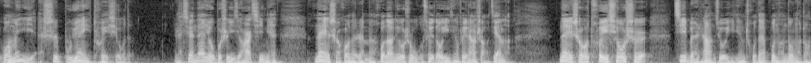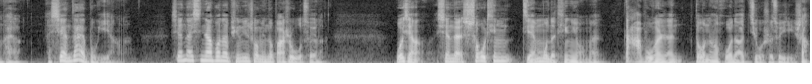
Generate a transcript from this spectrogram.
我们也是不愿意退休的。现在又不是一九二七年，那时候的人们活到六十五岁都已经非常少见了。那时候退休时基本上就已经处在不能动的状态了。现在不一样了，现在新加坡的平均寿命都八十五岁了。我想现在收听节目的听友们，大部分人都能活到九十岁以上，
